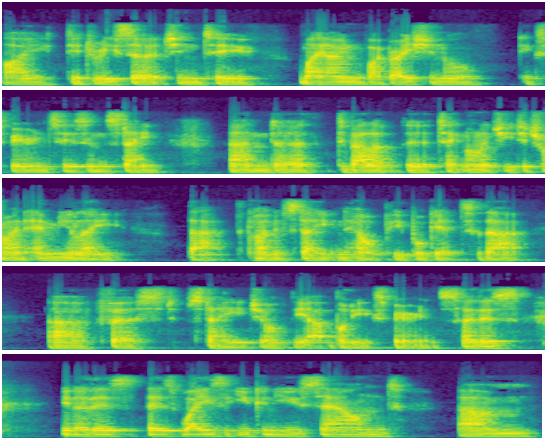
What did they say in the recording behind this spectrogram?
I did research into my own vibrational experiences and state, and uh, developed the technology to try and emulate that kind of state and help people get to that uh, first stage of the out body experience. So there's, you know, there's there's ways that you can use sound. Um,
